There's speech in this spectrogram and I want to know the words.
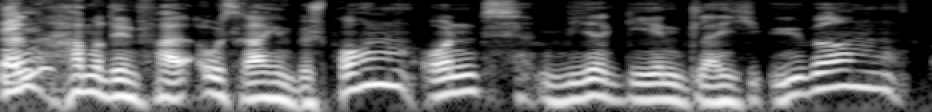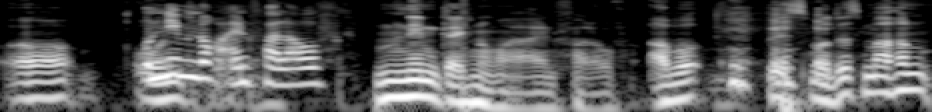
Dann haben wir den Fall ausreichend besprochen und wir gehen gleich über. Äh, und Und nehmen noch einen Fall auf. nehmen gleich nochmal einen Fall auf. Aber bis wir das machen,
